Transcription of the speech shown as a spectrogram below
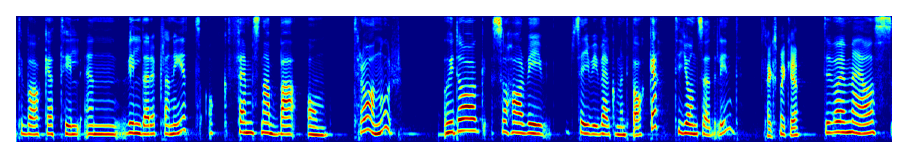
tillbaka till en vildare planet och fem snabba om tranor. Och idag så har vi, säger vi välkommen tillbaka till John Söderlind. Tack så mycket. Du var ju med oss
